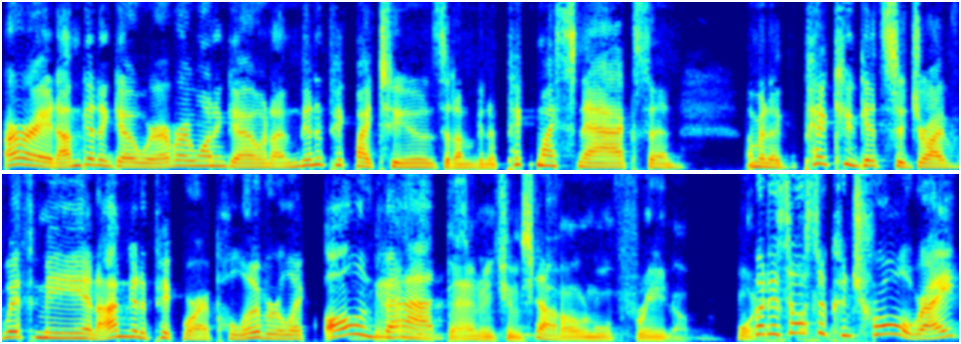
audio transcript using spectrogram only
all right, I'm going to go wherever I want to go and I'm going to pick my tunes and I'm going to pick my snacks and I'm going to pick who gets to drive with me and I'm going to pick where I pull over. Like all of that. That is just total freedom. What but it's also control, right?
